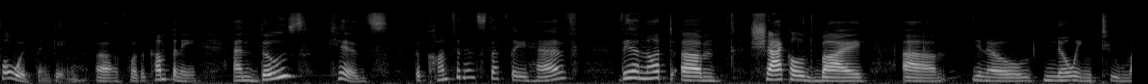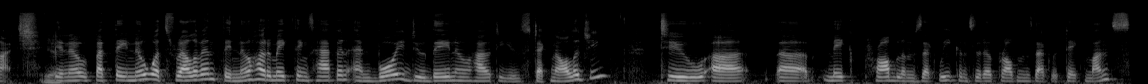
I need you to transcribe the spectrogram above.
forward thinking uh, for the company. And those kids, the confidence that they have, they are not um, shackled by um, you know, knowing too much, yeah. you know, but they know what's relevant, they know how to make things happen, and boy, do they know how to use technology to uh, uh, make problems that we consider problems that would take months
